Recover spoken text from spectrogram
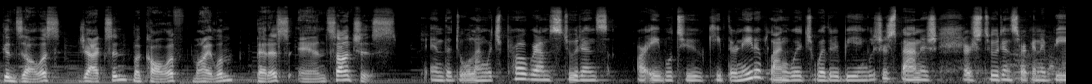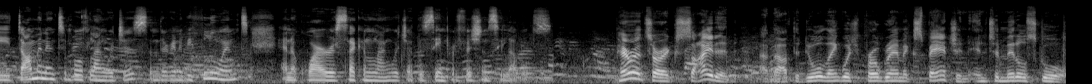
Gonzalez, Jackson, McAuliffe, Milam, Perez, and Sanchez. In the dual language program, students are able to keep their native language, whether it be English or Spanish. Our students are going to be dominant in both languages and they're going to be fluent and acquire a second language at the same proficiency levels. Parents are excited about the dual language program expansion into middle school.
